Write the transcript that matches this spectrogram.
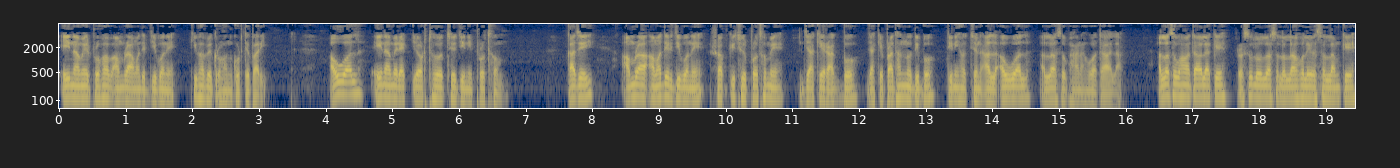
এই নামের প্রভাব আমরা আমাদের জীবনে কীভাবে গ্রহণ করতে পারি? আউয়াল এই নামের একটি অর্থ হচ্ছে যিনি প্রথম। কাজেই আমরা আমাদের জীবনে সবকিছুর প্রথমে যাকে রাখব, যাকে প্রাধান্য দিব, তিনি হচ্ছেন আল আউয়াল, আল্লাহ সুবাহ আল্লাহ সুবাহতাল্লাহকে রসুল্লাহ সাল্লাহামকে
